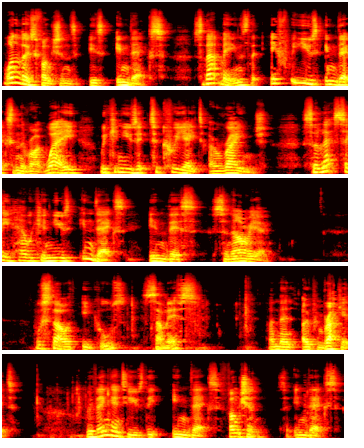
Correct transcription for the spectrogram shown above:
One of those functions is index. So that means that if we use index in the right way, we can use it to create a range. So let's see how we can use index in this scenario. We'll start with equals, SUMIFs, and then open bracket. We're then going to use the index function. So index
